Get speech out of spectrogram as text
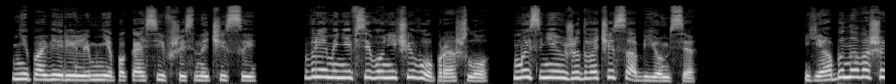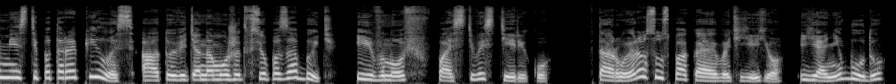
— не поверили мне, покосившись на часы. «Времени всего ничего прошло. Мы с ней уже два часа бьемся». «Я бы на вашем месте поторопилась, а то ведь она может все позабыть и вновь впасть в истерику. Второй раз успокаивать ее я не буду».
